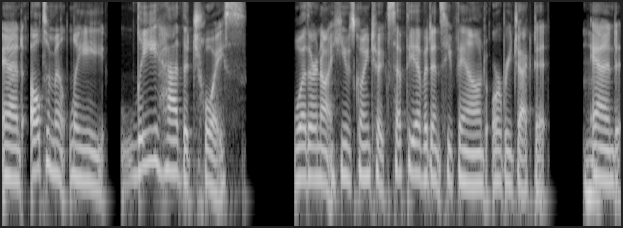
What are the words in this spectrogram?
and ultimately, Lee had the choice whether or not he was going to accept the evidence he found or reject it. Mhm. And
